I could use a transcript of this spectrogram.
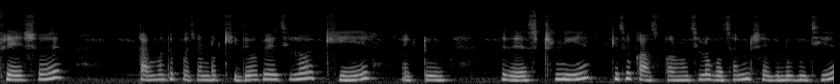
ফ্রেশ হয়ে তার মধ্যে প্রচণ্ড খিদেও পেয়েছিল। খেয়ে একটু রেস্ট নিয়ে কিছু কাজকর্ম ছিল গোছানো সেগুলো গুছিয়ে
